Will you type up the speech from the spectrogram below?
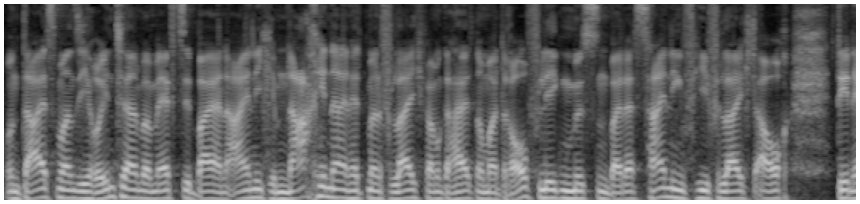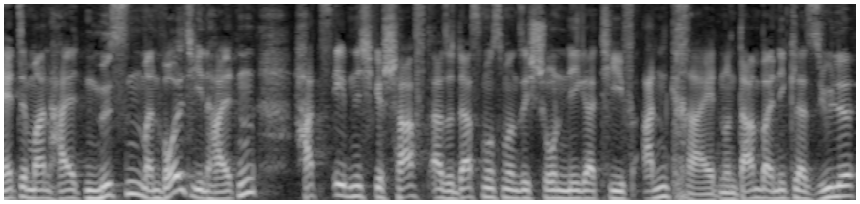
und da ist man sich auch intern beim FC Bayern einig. Im Nachhinein hätte man vielleicht beim Gehalt nochmal drauflegen müssen, bei der Signing-Fee vielleicht auch. Den hätte hätte man halten müssen. Man wollte ihn halten, hat es eben nicht geschafft. Also das muss man sich schon negativ ankreiden. Und dann bei Niklas Süle,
